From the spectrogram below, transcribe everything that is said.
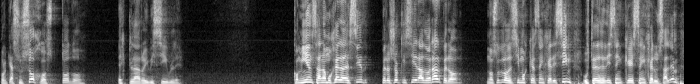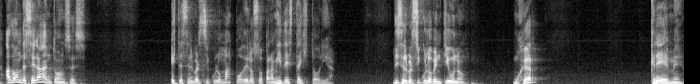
porque a sus ojos todo es claro y visible. Comienza la mujer a decir, pero yo quisiera adorar, pero nosotros decimos que es en Jericim, ustedes dicen que es en Jerusalén. ¿A dónde será entonces? Este es el versículo más poderoso para mí de esta historia. Dice el versículo 21, mujer, créeme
